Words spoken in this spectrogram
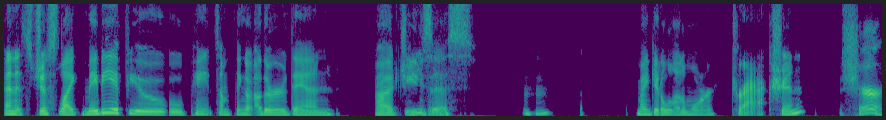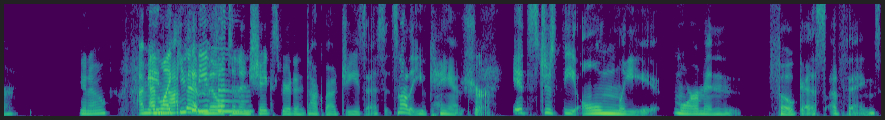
and it's just like maybe if you paint something other than uh jesus, Jesus. Mm-hmm. might get a little more traction, Sure. you know? I mean, like, not you that could Milton even- and Shakespeare didn't talk about Jesus. It's not that you can't. Sure. It's just the only Mormon focus of things.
